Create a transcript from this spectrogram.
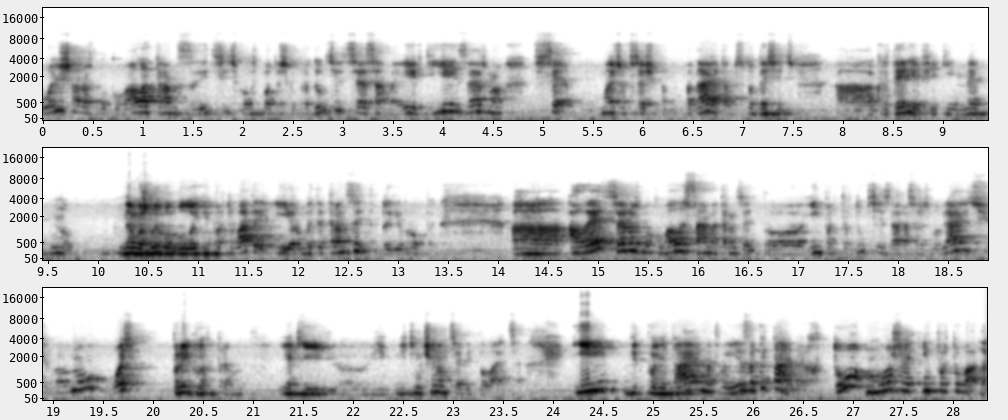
Польща розблокувала транзит сільськогосподарської продукції. Це саме і FDA, зерно, все, майже все, що там підпадає, там 110 а, критеріїв, які не ну неможливо було імпортувати і робити транзит до Європи. А, але це розблокувало саме транзит. Про імпорт продукції зараз розмовляють. Ну ось приклад, прям який, е, яким чином це відбувається. І відповідає на твоє запитання: хто може імпортувати?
